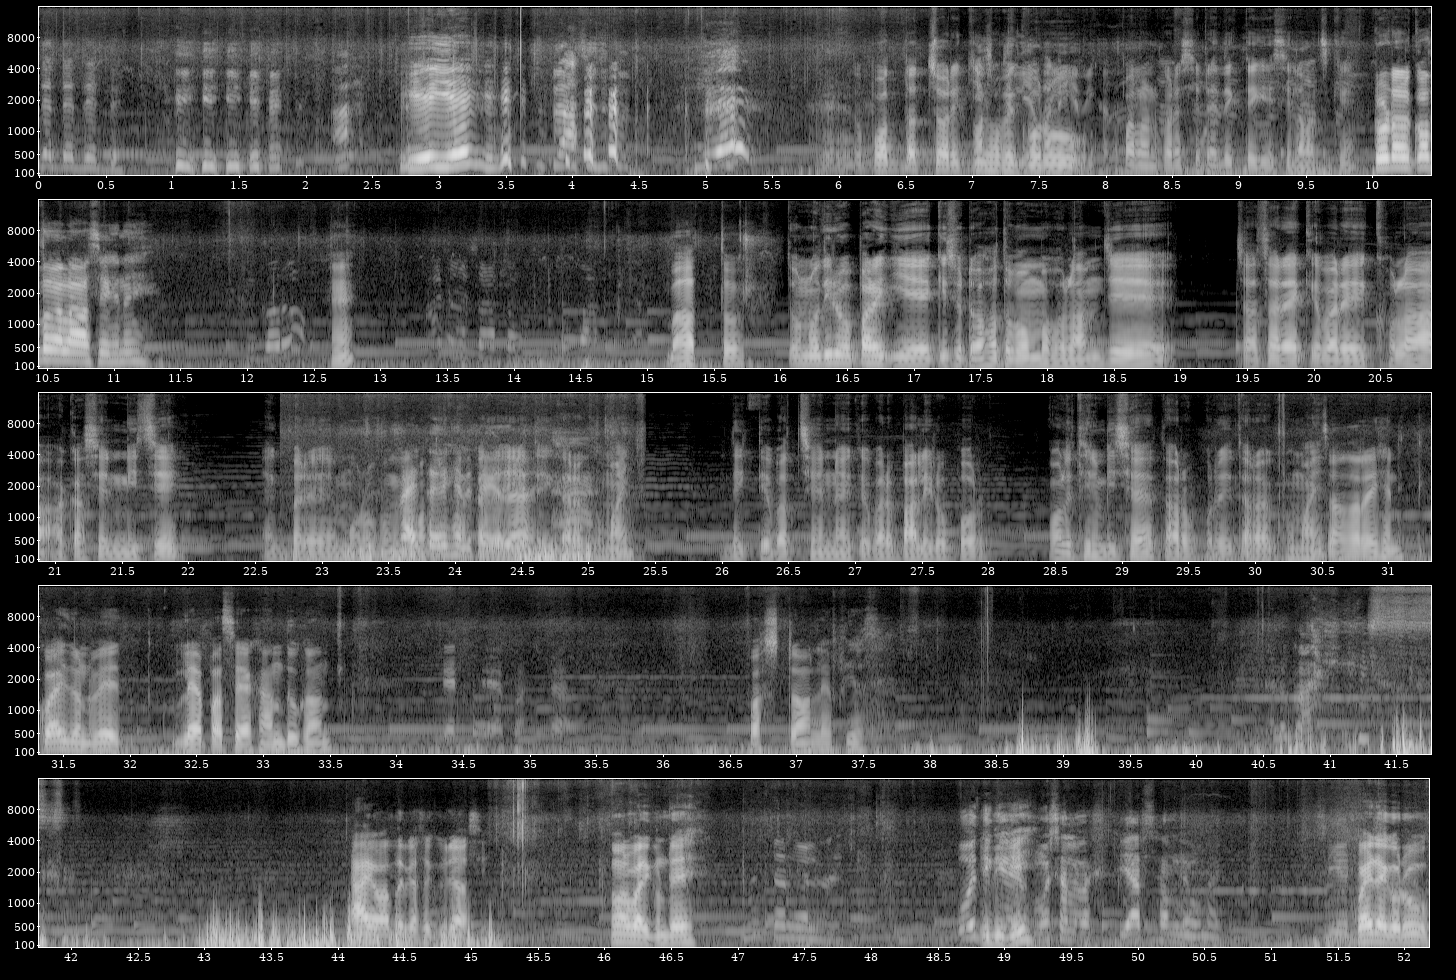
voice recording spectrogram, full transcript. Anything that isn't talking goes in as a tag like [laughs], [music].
দে দে দে দে। ইয়ে ইয়ে ইয়ে। তো পদ্মার চরে কীভাবে গরু পালন করে সেটা দেখতে গিয়েছিলাম আজকে। টোটাল কত গালা আছে এখানে? হ্যাঁ? বাহাত্তর। তো নদীর ওপারে গিয়ে কিছুটা হতভম্ব হলাম যে চাচারা একেবারে খোলা আকাশের নিচে একবারে মরুভূমির মতো। জায়গাতেই তারা ঘুমায়। দেখতে পাচ্ছেন একেবারে বালির ওপর পলিথিন বিছায় তার উপরেই তারা ঘুমায়। চাচারা এখানে কয়জন বে? ল্যাপ আছে এখান দুখান? পাঁচটা ল্যাপই আছে। আয় ওদের কাছে ঘুরে আসি। তোমার বাড়ি কোনটা? ওইদিকে এদিকে? কয়টা গরু?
